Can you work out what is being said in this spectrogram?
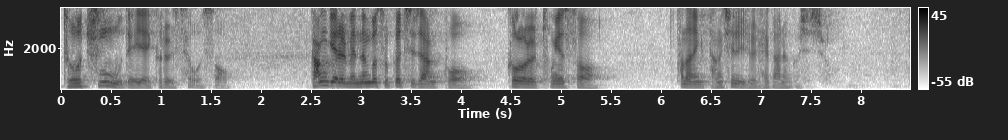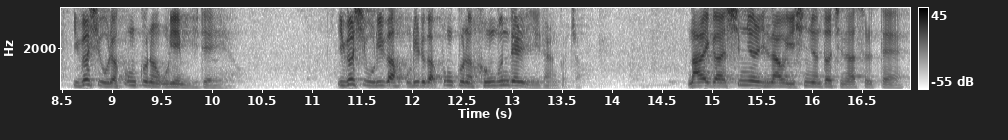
더 주 무대에 그를 세워서 관계를 맺는 것을 거치지 않고 그걸 통해서 하나님 당신의 일을 해가는 것이죠. 이것이 우리가 꿈꾸는 우리의 미래예요. 이것이 우리가, 우리가 꿈꾸는 흥분될 일이라는 거죠. 나이가 10년이 지나고 20년 더 지났을 때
